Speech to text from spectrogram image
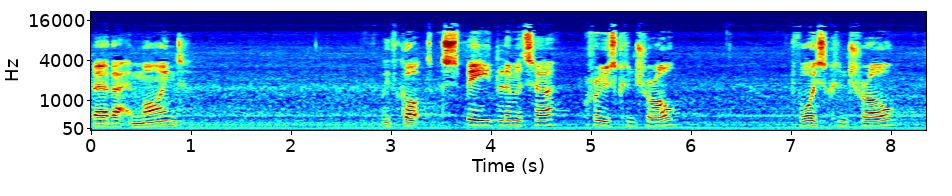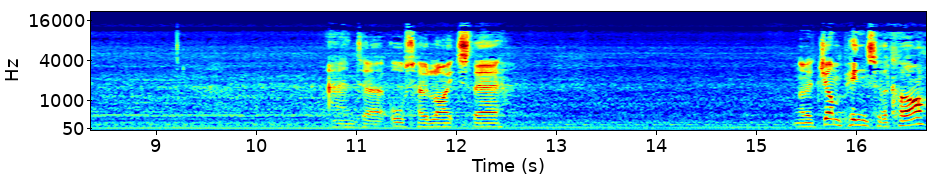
bear that in mind. We've got speed limiter, cruise control, voice control, and uh, also lights there. I'm going to jump into the car,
